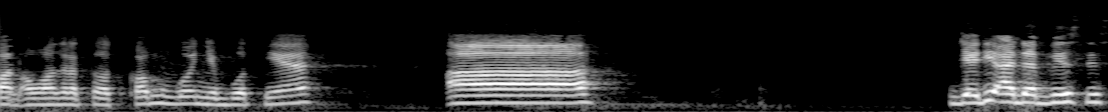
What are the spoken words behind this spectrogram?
101red.com gue nyebutnya. eh jadi ada bisnis,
